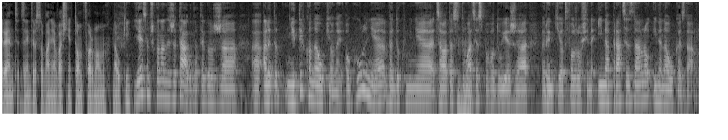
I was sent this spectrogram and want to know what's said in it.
trend zainteresowania właśnie tą formą nauki? Ja jestem przekonany, że tak, dlatego że, e, ale to nie tylko nauki online. Ogólnie według mnie cała ta sytuacja mhm. spowoduje, że rynki otworzą się i na pracę zdalną, i na naukę zdalną.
